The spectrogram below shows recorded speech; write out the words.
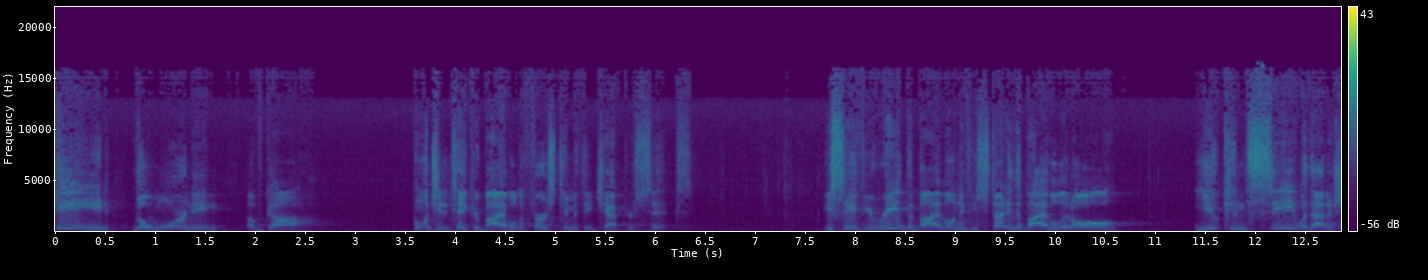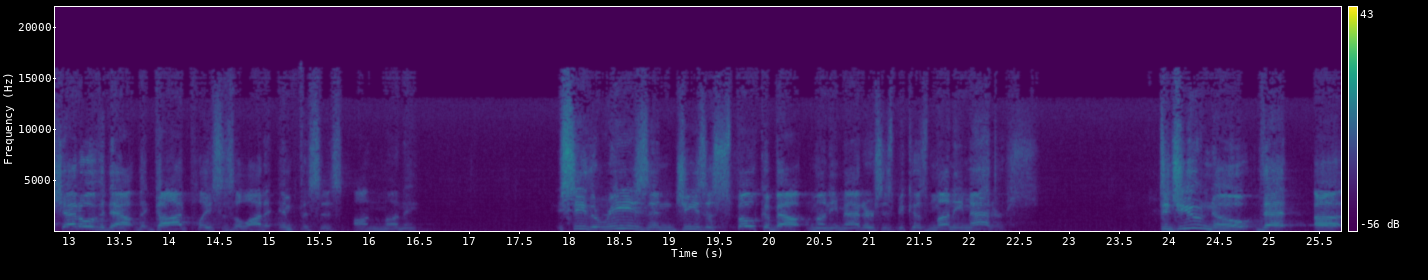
heed the warning of God. I want you to take your Bible to 1 Timothy chapter 6. You see, if you read the Bible and if you study the Bible at all, you can see without a shadow of a doubt that God places a lot of emphasis on money. You see, the reason Jesus spoke about money matters is because money matters. Did you know that uh,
